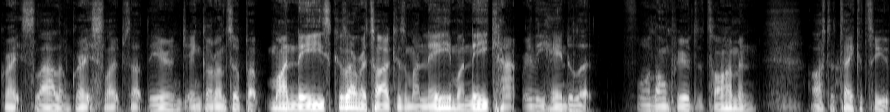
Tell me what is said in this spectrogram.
great slalom, great slopes up there, and, and got onto it. But my knees, because I retired because of my knee, my knee can't really handle it for long periods of time, and mm. I have to take a, two,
